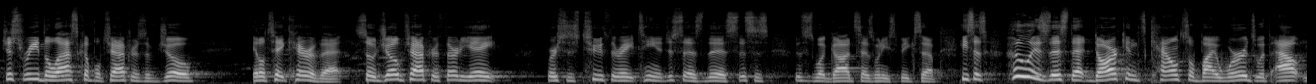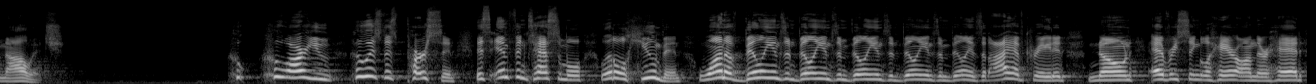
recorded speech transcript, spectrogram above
just read the last couple chapters of Job. It'll take care of that. So, Job chapter 38 verses 2 through 18, it just says this. This is, this is what God says when he speaks up. He says, Who is this that darkens counsel by words without knowledge? Who, who are you? Who is this person, this infinitesimal little human, one of billions and billions and billions and billions and billions that I have created, known every single hair on their head?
